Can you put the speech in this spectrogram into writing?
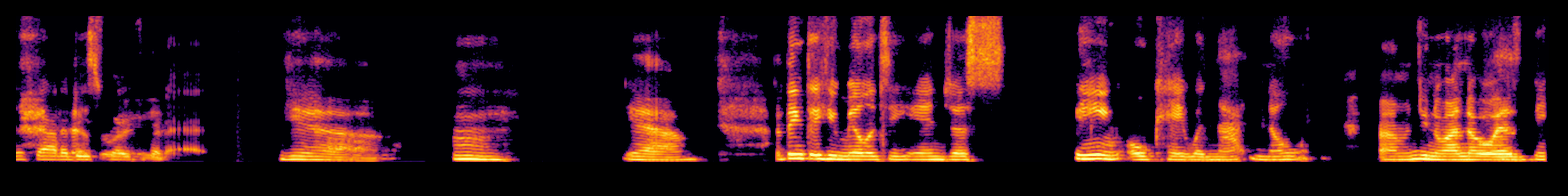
It's got to be space right. for that. Yeah. Mm. Yeah. I think the humility in just being okay with not knowing. Um, you know, I know as being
